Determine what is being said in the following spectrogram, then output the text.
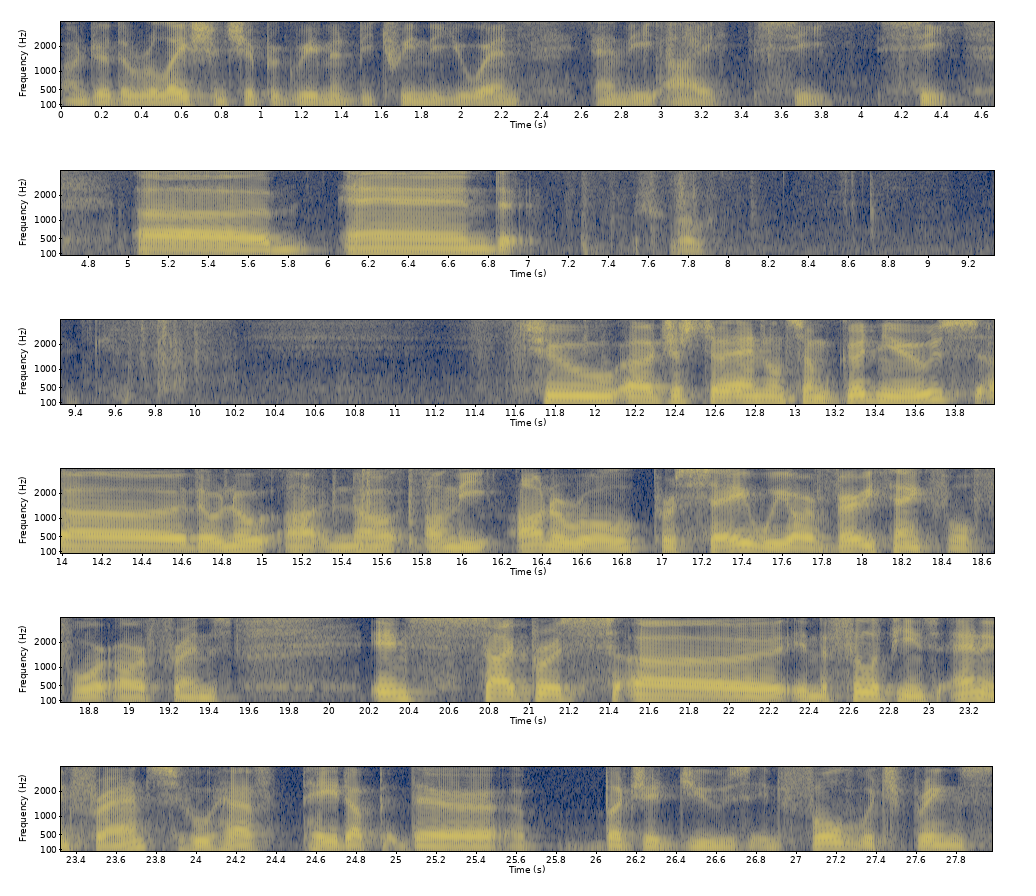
under the relationship agreement between the UN and the ICC. Um, and. To uh, just to end on some good news, uh, though no, uh, no on the honor roll per se, we are very thankful for our friends in Cyprus, uh, in the Philippines, and in France who have paid up their uh, budget dues in full, which brings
